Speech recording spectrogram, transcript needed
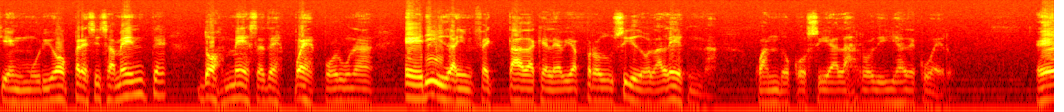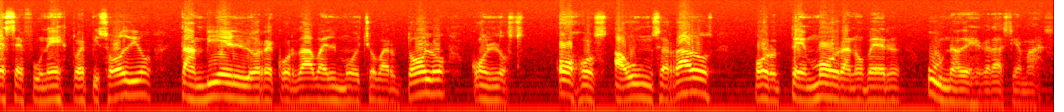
quien murió precisamente dos meses después por una herida infectada que le había producido la lesna cuando cosía las rodillas de cuero. Ese funesto episodio también lo recordaba el mocho Bartolo con los ojos aún cerrados por temor a no ver una desgracia más.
